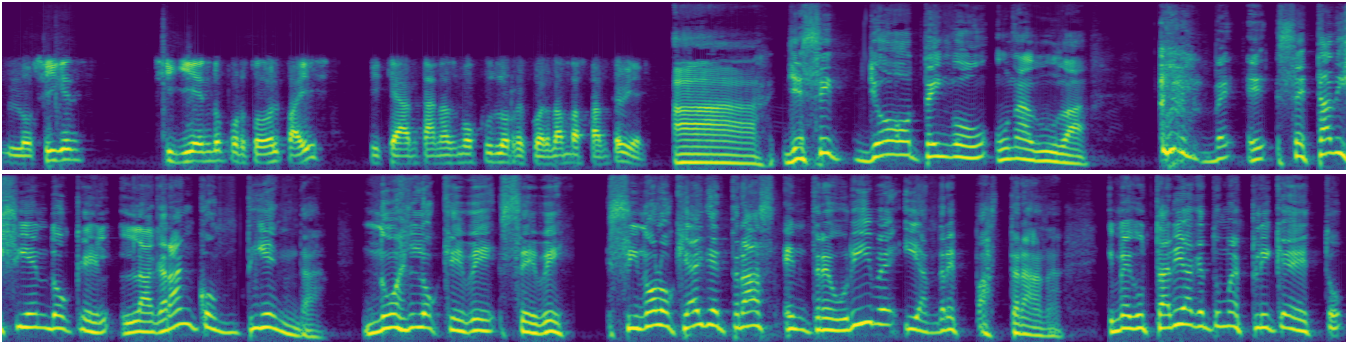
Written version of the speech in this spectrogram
lo siguen siguiendo por todo el país y que Antanas Mocus lo recuerdan bastante bien. Ah, Yesid, yo tengo una duda. Eh, se está diciendo que la gran contienda no es lo que ve, se ve, sino lo que hay detrás entre Uribe y Andrés Pastrana. Y me gustaría que tú me expliques esto,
